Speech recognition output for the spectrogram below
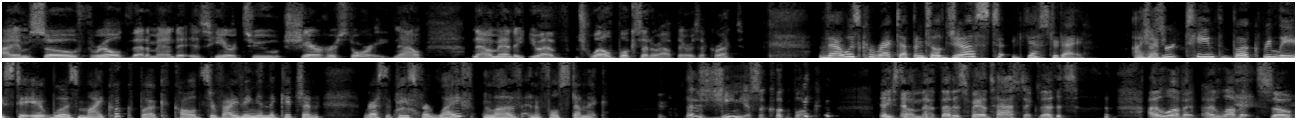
I am so thrilled that Amanda is here to share her story. Now, now, Amanda, you have 12 books that are out there. Is that correct? That was correct up until just yesterday. I had 13th book released. It was my cookbook called Surviving in the Kitchen Recipes for Life, Love, and a Full Stomach. That is genius, a cookbook based on that. That is fantastic. That is, I love it. I love it. So,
